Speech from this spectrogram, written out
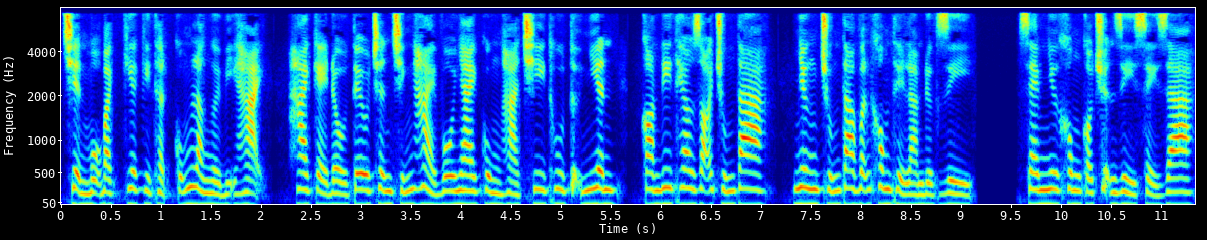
triển mộ bạch kia kỳ thật cũng là người bị hại, hai kẻ đầu tiêu chân chính hải vô nhai cùng Hà Chi Thu tự nhiên, còn đi theo dõi chúng ta, nhưng chúng ta vẫn không thể làm được gì. Xem như không có chuyện gì xảy ra.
